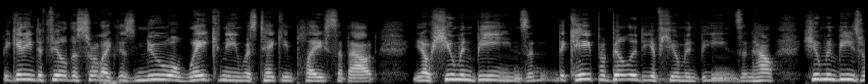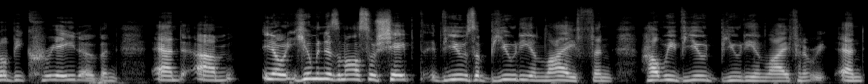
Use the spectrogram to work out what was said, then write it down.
beginning to feel this sort of like this new awakening was taking place about, you know, human beings and the capability of human beings and how human beings will be creative and, and, um, you know, humanism also shaped views of beauty and life and how we viewed beauty and life. And, re- and,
